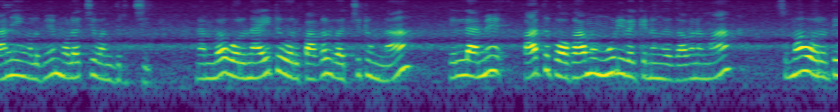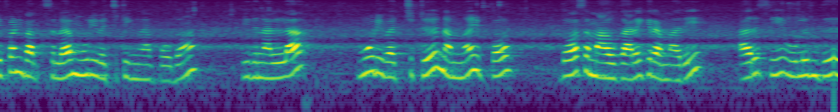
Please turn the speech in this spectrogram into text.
தானியங்களுமே முளைச்சி வந்துருச்சு நம்ம ஒரு நைட்டு ஒரு பகல் வச்சிட்டோம்னா எல்லாமே காற்று போகாமல் மூடி வைக்கணுங்க கவனமாக சும்மா ஒரு டிஃபன் பாக்ஸில் மூடி வச்சிட்டிங்கன்னா போதும். இது நல்லா மூடி வச்சுட்டு நம்ம இப்போ தோசை மாவுக்கு அரைக்கிற மாதிரி அரிசி உளுந்து.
